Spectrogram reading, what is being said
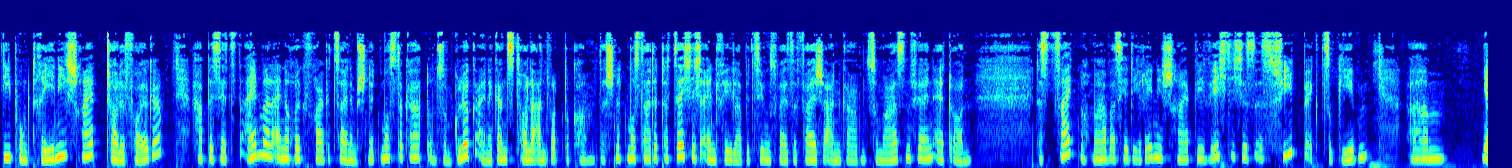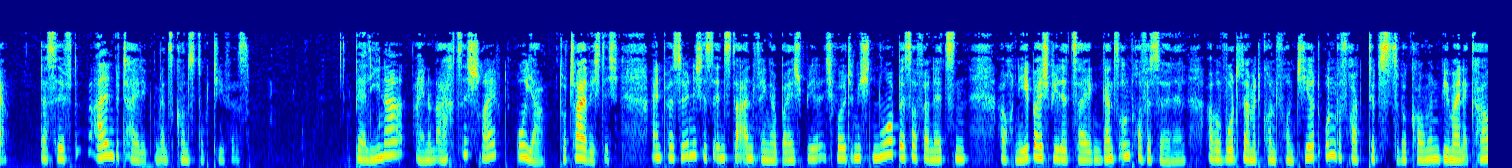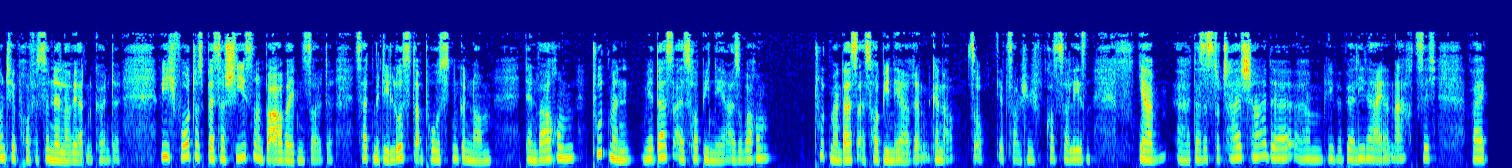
Die. Reni schreibt, tolle Folge, habe bis jetzt einmal eine Rückfrage zu einem Schnittmuster gehabt und zum Glück eine ganz tolle Antwort bekommen. Das Schnittmuster hatte tatsächlich einen Fehler bzw. falsche Angaben zu Maßen für ein Add-on. Das zeigt nochmal, was hier die Reni schreibt, wie wichtig es ist, Feedback zu geben. Ähm, ja, das hilft allen Beteiligten, wenn es konstruktiv ist. Berliner 81 schreibt, oh ja, total wichtig. Ein persönliches Insta-Anfängerbeispiel. Ich wollte mich nur besser vernetzen, auch Nähbeispiele zeigen, ganz unprofessionell, aber wurde damit konfrontiert, ungefragt Tipps zu bekommen, wie mein Account hier professioneller werden könnte, wie ich Fotos besser schießen und bearbeiten sollte. Es hat mir die Lust am Posten genommen. Denn warum tut man mir das als Hobby näher? Also warum tut man das als Hobbynäherin. Genau. So, jetzt habe ich mich kurz verlesen. Ja, äh, das ist total schade, ähm, liebe Berliner 81, weil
